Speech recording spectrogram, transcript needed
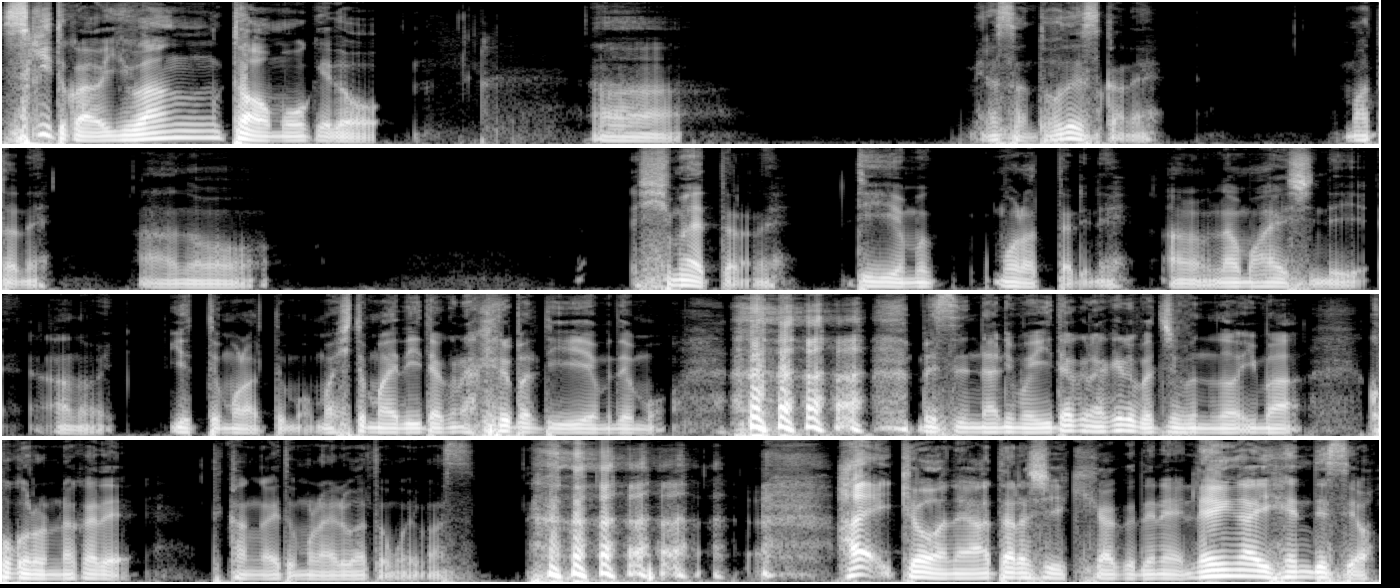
好きとか言わんとは思うけど、うん。皆さんどうですかねまたね、あの、暇やったらね、DM もらったりね、あの生配信であの言ってもらっても、まあ、人前で言いたくなければ DM でも 別に何も言いたくなければ自分の今、心の中で考えてもらえればと思います。はい、今日はね、新しい企画でね、恋愛編ですよ。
